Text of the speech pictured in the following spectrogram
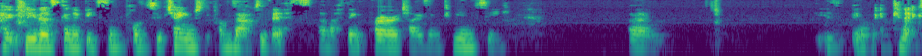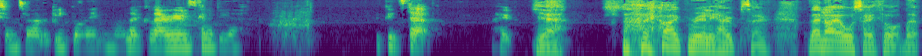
hopefully there's going to be some positive change that comes out of this. And I think prioritizing community um, is in, in, connection to other people in the local area is going to be a, a good step. I hope. Yeah, I really hope so. Then I also thought that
